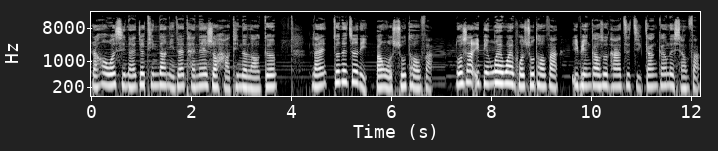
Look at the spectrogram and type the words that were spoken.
然后我醒来就听到你在弹那首好听的老歌，来坐在这里帮我梳头发。罗莎一边为外婆梳头发，一边告诉她自己刚刚的想法。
